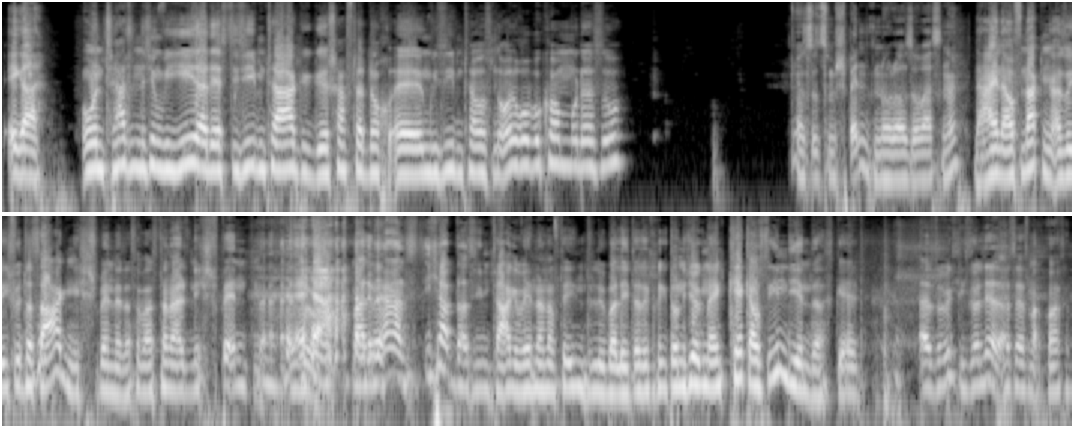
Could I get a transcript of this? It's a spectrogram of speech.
Egal. Und hatte nicht irgendwie jeder, der es die sieben Tage geschafft hat, noch äh, irgendwie 7000 Euro bekommen oder so? Also zum Spenden oder sowas, ne? Nein, auf Nacken. Also ich würde das sagen, ich spende das, aber es dann halt nicht spenden. Also, Ja. mal im Ernst, ich habe da sieben Tage wenn dann auf der Insel überlegt, also kriegt doch nicht irgendein Keck aus Indien das Geld. Also wirklich, soll der das erstmal machen?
